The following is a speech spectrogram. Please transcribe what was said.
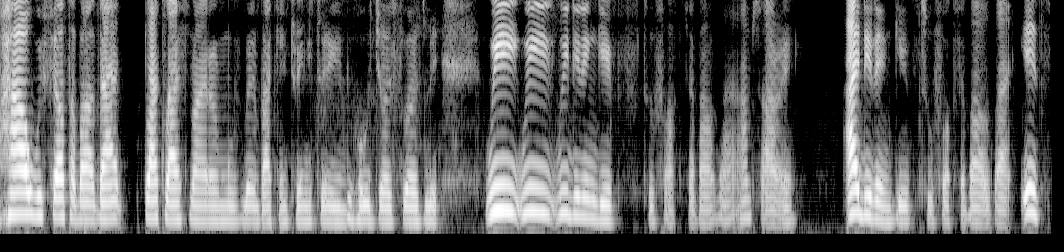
how we felt about that Black Lives Matter movement back in 2020, the whole George Floyd. We we we didn't give two fucks about that. I'm sorry. I didn't give two fucks about that. It's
